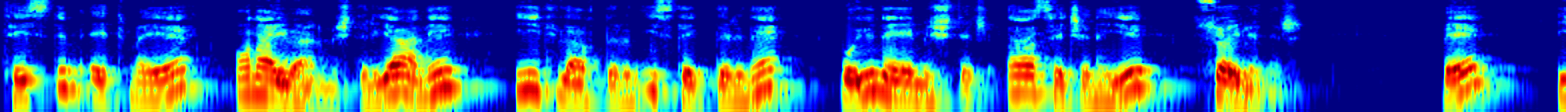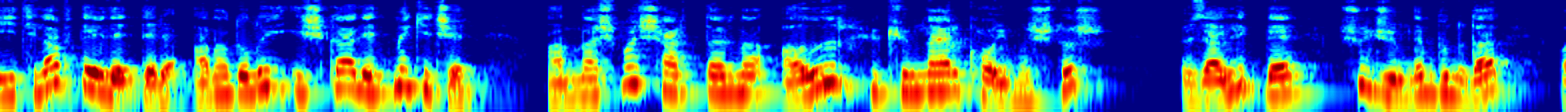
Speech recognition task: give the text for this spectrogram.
teslim etmeye onay vermiştir. Yani itilafların isteklerine boyun eğmiştir. A seçeneği söylenir. B. İtilaf devletleri Anadolu'yu işgal etmek için anlaşma şartlarına ağır hükümler koymuştur. Özellikle şu cümle bunu da e,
